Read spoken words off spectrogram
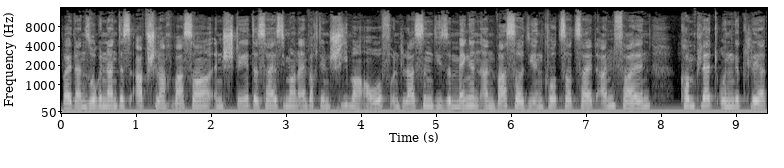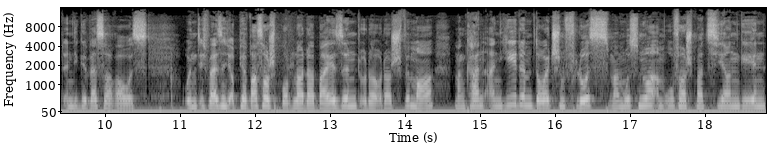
weil dann sogenanntes Abschlagwasser entsteht. Das heißt, sie machen einfach den Schieber auf und lassen diese Mengen an Wasser, die in kurzer Zeit anfallen, komplett ungeklärt in die Gewässer raus. Und ich weiß nicht, ob hier Wassersportler dabei sind oder, oder Schwimmer. Man kann an jedem deutschen Fluss, man muss nur am Ufer spazieren gehen,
